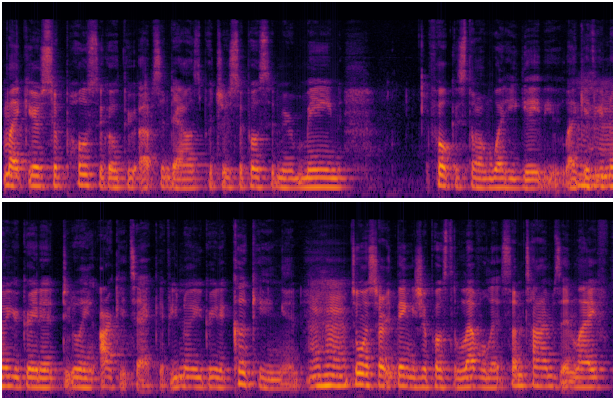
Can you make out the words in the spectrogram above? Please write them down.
like you're supposed to go through ups and downs, but you're supposed to remain focused on what he gave you. Like if you mm-hmm. know you're great at doing architect, if you know you're great at cooking and mm-hmm. doing certain things, you're supposed to level it. Sometimes in life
